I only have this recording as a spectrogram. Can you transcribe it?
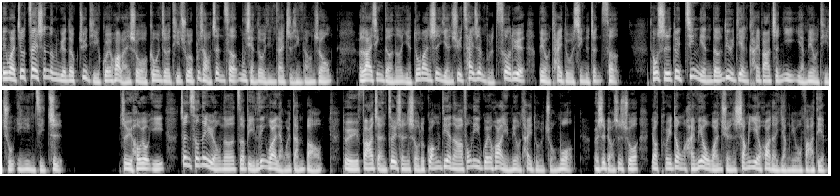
另外，就再生能源的具体规划来说，柯文哲提出了不少政策，目前都已经在执行当中。而赖清德呢，也多半是延续蔡政府的策略，没有太多新的政策。同时，对近年的绿电开发争议也没有提出因应机制。至于侯友谊政策内容呢，则比另外两位单薄。对于发展最成熟的光电啊、风力规划也没有太多的琢磨，而是表示说要推动还没有完全商业化的洋流发电。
